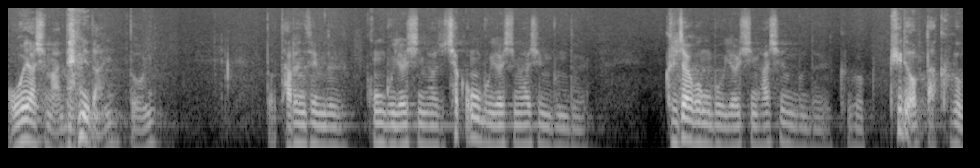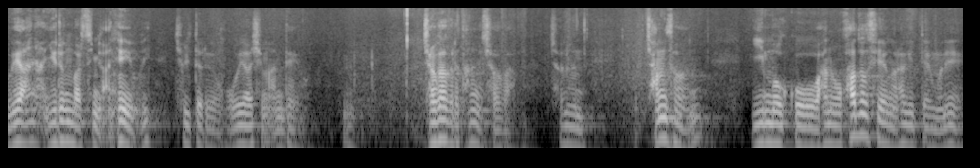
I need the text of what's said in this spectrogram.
오해하시면 안 됩니다 또, 또 다른 선생님들 공부 열심히 하시고 책 공부 열심히 하시는 분들 글자 공부 열심히 하시는 분들 그거 필요 없다 그거 왜 하냐 이런 말씀이 아니에요 절대로 오해하시면 안 돼요. 저가 그렇다는 거예요 저가 저는 참선 이먹고 하는 화두 수행을 하기 때문에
